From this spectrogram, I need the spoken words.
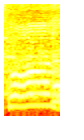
错。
